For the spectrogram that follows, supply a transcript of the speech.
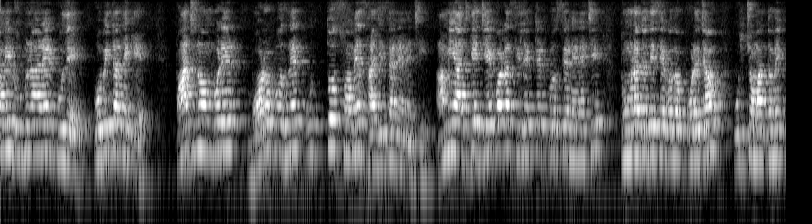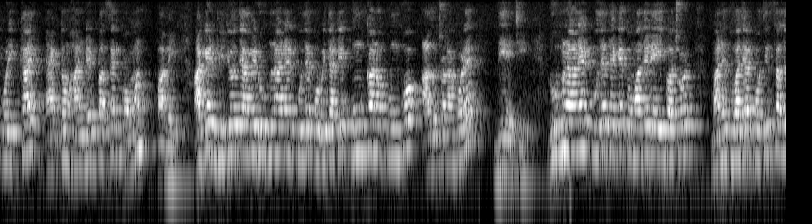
আমি রূপনারায়ণের কুলে, কবিতা থেকে পাঁচ নম্বরের বড় প্রশ্নের উত্তর সমেত সাজেশন এনেছি। আমি আজকে যে কটা সিলেক্টেড কোশ্চেন এনেছি, তোমরা যদি সেগুলো পড়ে যাও, উচ্চ মাধ্যমিক পরীক্ষায় একদম হান্ড্রেড পার্সেন্ট কমন পাবে। আগের ভিডিওতে আমি রূপনারায়ণের কুলে কবিতাটি পুঙ্খানুপুঙ্খ আলোচনা করে দিয়েছি। রূপনারায়ণের কুলে থেকে তোমাদের এই বছর মানে দু হাজার পঁচিশ সালে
